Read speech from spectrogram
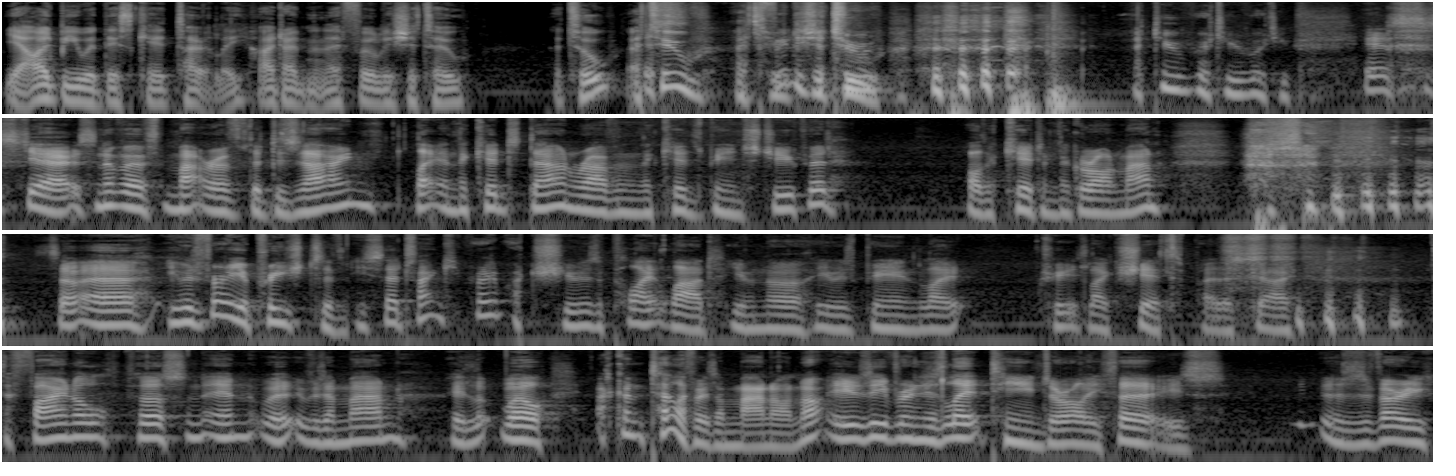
yeah, I'd be with this kid totally. I don't think they're foolish at all. At all? At all? a It's two- foolish a at all. A two, a two, a two. It's just, yeah, it's another matter of the design letting the kids down rather than the kids being stupid. Or the kid and the grown man. so uh, he was very appreciative. He said, "Thank you very much." He was a polite lad, even though he was being like treated like shit by this guy. the final person in, it was a man. Looked, well, I couldn't tell if it was a man or not. He was either in his late teens or early thirties. It was very,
